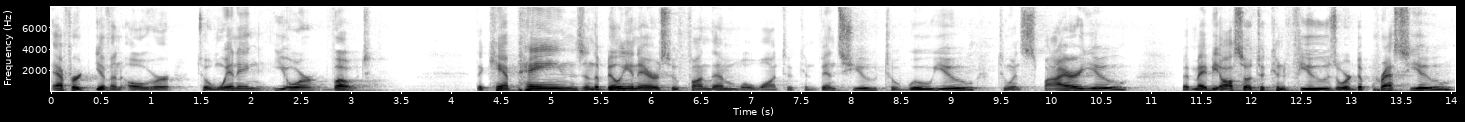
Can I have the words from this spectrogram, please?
effort given over to winning your vote. The campaigns and the billionaires who fund them will want to convince you, to woo you, to inspire you, but maybe also to confuse or depress you.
